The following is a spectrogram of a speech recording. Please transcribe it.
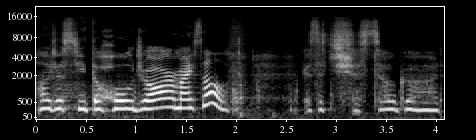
I'll just eat the whole jar myself because it's just so good.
